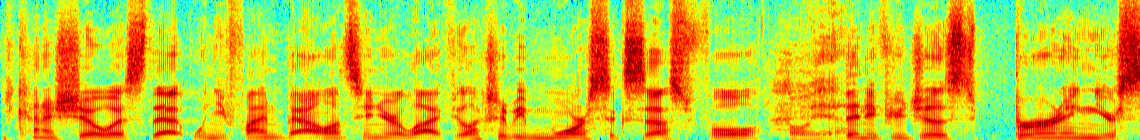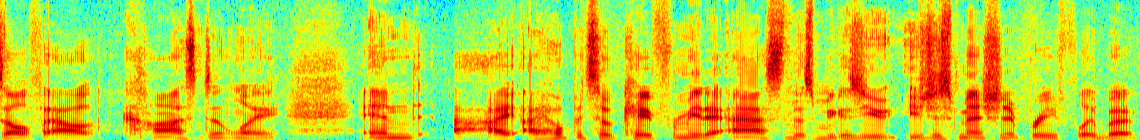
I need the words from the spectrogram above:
you kind of show us that when you find balance in your life, you'll actually be more successful oh, yeah. than if you're just burning yourself out constantly. And I, I hope it's okay for me to ask this mm-hmm. because you, you just mentioned it briefly, but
